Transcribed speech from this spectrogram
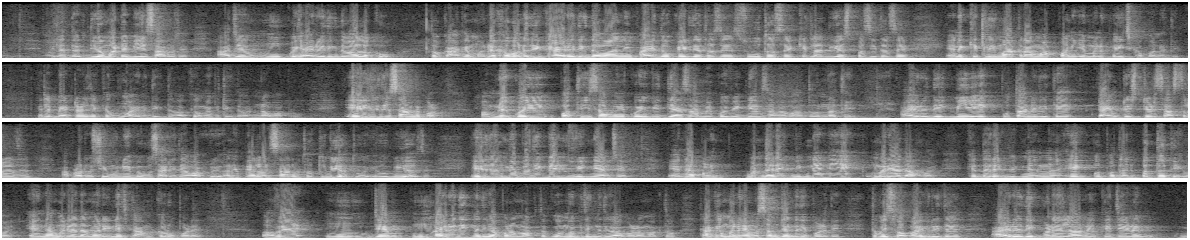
એટલે દર્દીઓ માટે બી એ સારું છે. આજે હું કોઈ આયુર્વેદિક દવા લખું તો કારણ કે મને ખબર નથી કે આયુર્વેદિક દવાની ફાયદો કઈ રીતે થશે, શું થશે, કેટલા દિવસ પછી થશે, એને કેટલી માત્રામાં આપવાની એ મને કંઈ જ ખબર નથી. એટલે બેટર છે કે હું આયુર્વેદિક દવા કે હોમિયોપેથિક દવા ન વાપરું. એવી જ રીતે સામે પણ અમને કોઈ પથી સામે, કોઈ વિદ્યા સામે, કોઈ વિજ્ઞાન સામે વાંધો નથી. આયુર્વેદિક બી એક પોતાની રીતે ટાઈમ ટેસ્ટેડ શાસ્ત્ર આપણા ઋષિમુનિએ બી બહુ સારી રીતે વાપર્યું. અને પહેલાં સારું થતું બી હતું, એવું બી હશે. એવી રીતે હોમિયોપેથિક બી એનું જ વિજ્ઞાન છે. એના પણ પણ દરેક વિજ્ઞાનની એક મર્યાદા હોય. કે દરેક વિજ્ઞાનના એક પોતપોતાની પદ્ધતિ હોય, એના મર્યાદામાં રહીને જ કામ કરવું પડે. હવે હું જેમ, હું આયુર્વેદિક નથી વાપરવા માંગતો કે હોમિયોપેથિક નથી વાપરવા માંગતો, કારણ કે મને એમાં સમજણ નથી પડતી. તો ભાઈ સ્વાભાવિક રીતે આયુર્વેદિક ભણેલાને કે જેને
